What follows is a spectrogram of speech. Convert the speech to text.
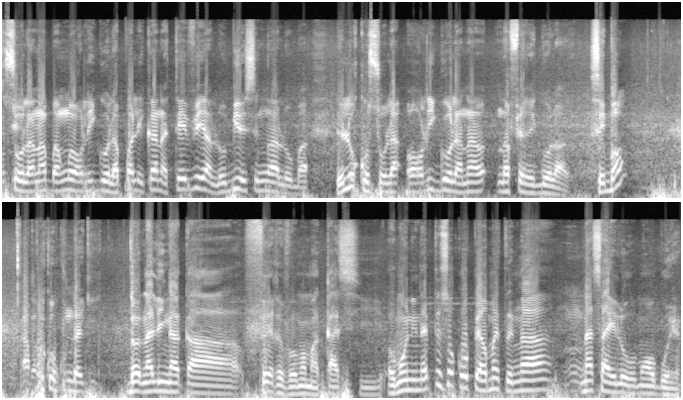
osola na bango orligola mpo aleka na tv alobi esenga aloba lelo kosola orly gola na, na ferre gola c'est bon après kokundaki donc nalingaka ferre vraiment makasi omoni nayebi te soki opermettre nga mm. nasala eloko moko boye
